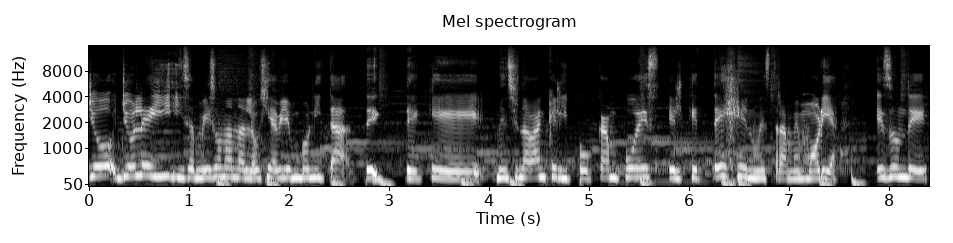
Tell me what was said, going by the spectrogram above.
yo, yo leí y se me hizo una analogía bien bonita de, que mencionaban que el hipocampo es el que teje nuestra memoria, es donde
